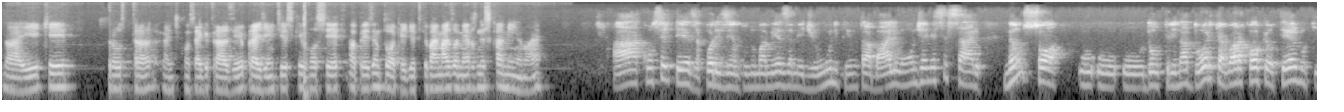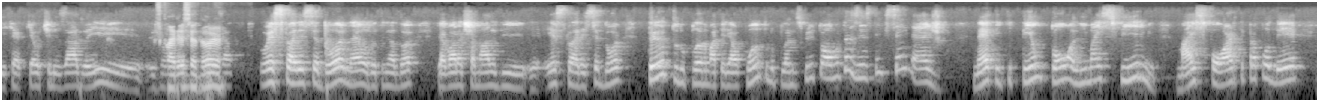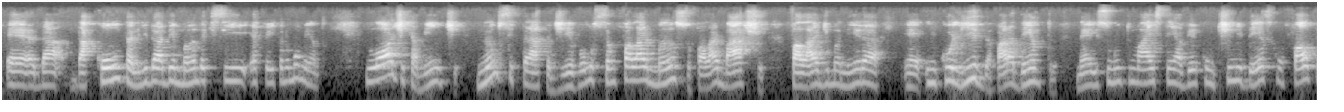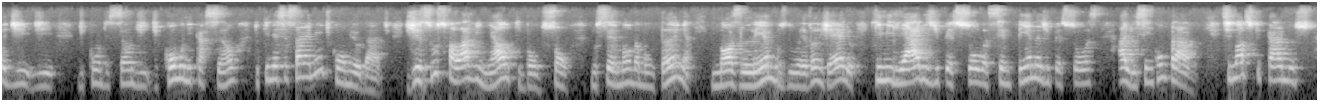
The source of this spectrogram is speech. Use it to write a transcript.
daí que a gente consegue trazer para a gente isso que você apresentou. Acredito que vai mais ou menos nesse caminho, não é? Ah, com certeza. Por exemplo, numa mesa mediúnica, em um trabalho onde é necessário não só o, o, o doutrinador, que agora qual que é o termo que, que, é, que é utilizado aí? Esclarecedor. O esclarecedor, né? O doutrinador, que agora é chamado de esclarecedor, tanto no plano material quanto no plano espiritual, muitas vezes tem que ser enérgico né? Tem que ter um tom ali mais firme, mais forte para poder é, dar, dar conta ali da demanda que se é feita no momento. Logicamente, não se trata de evolução falar manso, falar baixo, falar de maneira é, encolhida para dentro. Né? Isso muito mais tem a ver com timidez, com falta de, de, de condição de, de, comunicação, do que necessariamente com humildade. Jesus falava em alto e bom som. No Sermão da Montanha, nós lemos do Evangelho que milhares de pessoas, centenas de pessoas ali se encontravam. Se nós ficarmos,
